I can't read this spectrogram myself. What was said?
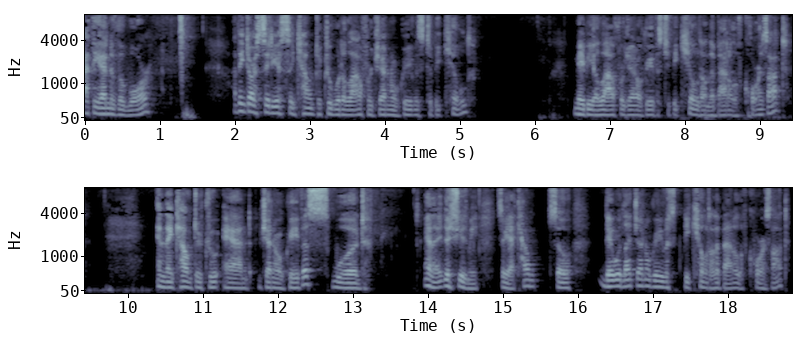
at the end of the war, I think Darth Sidious and Count Dooku would allow for General Grievous to be killed. Maybe allow for General Grievous to be killed on the Battle of Coruscant. And then Count Dooku and General Grievous would, and excuse me, so yeah, Count, so they would let General Grievous be killed on the Battle of Coruscant.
